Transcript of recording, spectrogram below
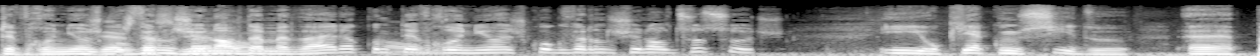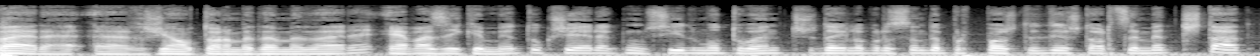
teve reuniões com o Governo Regional da Madeira, como teve reuniões com o Governo Regional dos Açores. E o que é conhecido uh, para a região autónoma da Madeira é basicamente o que já era conhecido muito antes da elaboração da proposta deste Orçamento de Estado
